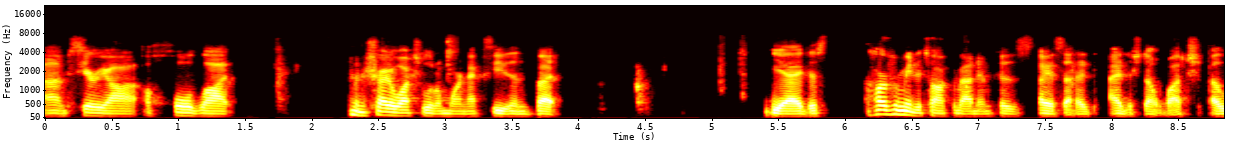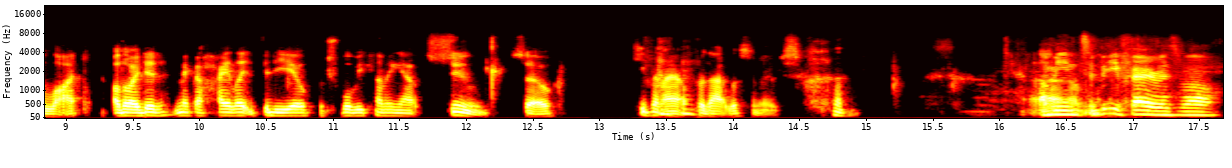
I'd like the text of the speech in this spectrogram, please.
um, Serie A a whole lot. I'm gonna try to watch a little more next season, but yeah, I just hard for me to talk about him because, like I said, I, I just don't watch a lot. Although I did make a highlight video, which will be coming out soon, so keep an eye out for that, listeners. I mean, to Um, be fair as well,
